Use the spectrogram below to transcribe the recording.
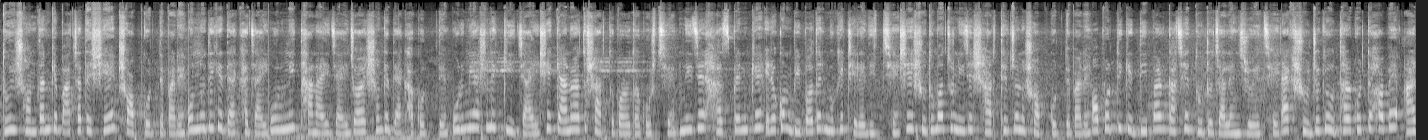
দুই সন্তানকে বাঁচাতে সে সব করতে পারে। অন্যদিকে দেখা যায়, উর্মি থানায় যায় জয়ের সঙ্গে দেখা করতে। উর্মি আসলে কি চায়? সে কেন এত স্বার্থপরতা করছে? নিজের হাজবেন্ডকে এরকম বিপদের মুখে ঠেলে দিচ্ছে। সে শুধুমাত্র নিজের স্বার্থের জন্য সব করতে পারে। অপরদিকে দীপার কাছে দুটো চ্যালেঞ্জ রয়েছে। এক, সূর্যকে উদ্ধার করতে হবে আর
